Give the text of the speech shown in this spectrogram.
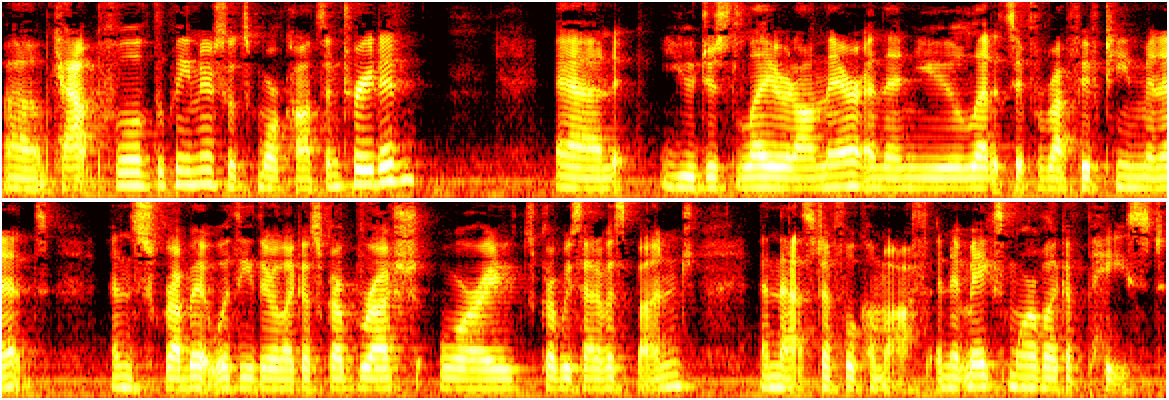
um, cap full of the cleaner, so it's more concentrated. And you just layer it on there and then you let it sit for about 15 minutes and scrub it with either like a scrub brush or a scrubby side of a sponge, and that stuff will come off. And it makes more of like a paste.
